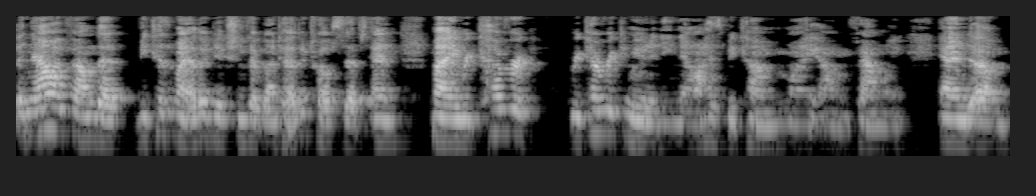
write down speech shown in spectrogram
But now i've found that because of my other addictions i've gone to other 12 steps and my recovery recovery community now has become my um, family. And um,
